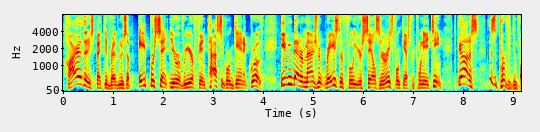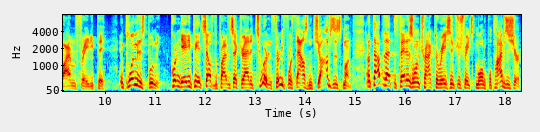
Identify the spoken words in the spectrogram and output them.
higher than expected revenues up 8% year over year, fantastic organic growth. Even better, management raised their full year sales and earnings forecast for 2018. To be honest, this is a perfect environment for ADP. Employment is booming. According to ADP itself, the private sector added 234,000 jobs this month. And on top of that, the Fed is on track to raise interest rates multiple times this year.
